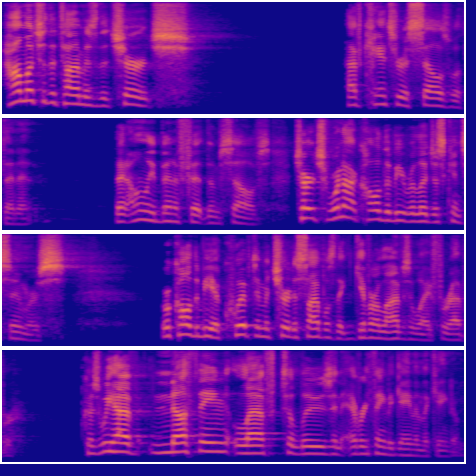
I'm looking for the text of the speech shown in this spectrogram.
How much of the time is the church have cancerous cells within it? that only benefit themselves. Church, we're not called to be religious consumers. We're called to be equipped and mature disciples that give our lives away forever because we have nothing left to lose and everything to gain in the kingdom.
